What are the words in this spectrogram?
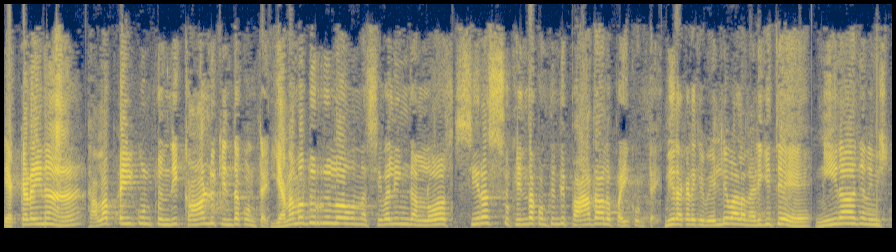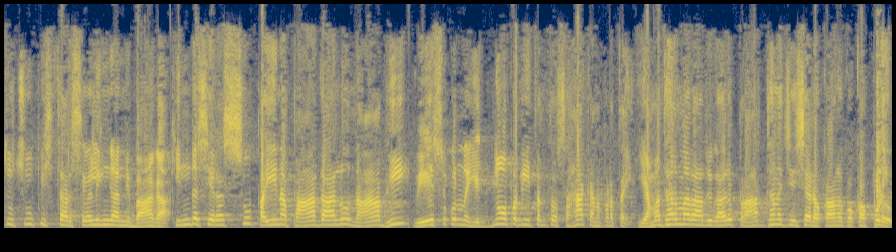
ఎక్కడైనా తల పైకుంటుంది కాళ్ళు కిందకుంటాయి. యనమదుర్రులో ఉన్న శివలింగంలో శిరస్సు కిందకుంటుంది పాదాలు పైకుంటాయి. మీరు అక్కడికి వెళ్ళి వాళ్ళని అడిగితే నీరాజనం ఇస్తూ చూపిస్తారు శివలింగాన్ని బాగా. కింద శిరస్సు పైన పాదాలు నాభి వేసుకున్న యజ్ఞోపవీతంతో సహా కనపడతాయి. యమధర్మరాజు గారు ప్రార్థన చేశాడు ఒకనొకప్పుడు.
